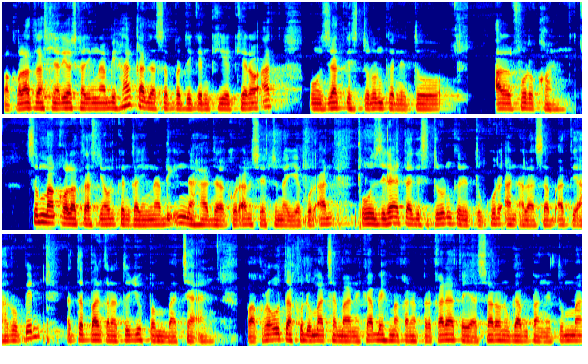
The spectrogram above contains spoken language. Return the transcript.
Faqala telah nyarios kanjing Nabi hakada sapertikeun kieu qiraat unzat geus turunkeun itu Al-Furqan. Summa qala telah nyaurkeun kanjing Nabi inna hadal Qur'an saytuna ya Qur'an unzila ta geus turunkeun itu Qur'an ala sab'ati ahrufin tetepan kana tujuh pembacaan. Pakro uta kudu maca maneh kabeh makana perkara teh saron gampang itu ma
